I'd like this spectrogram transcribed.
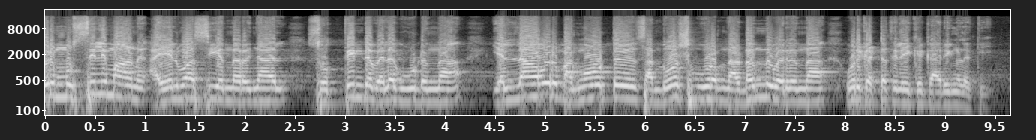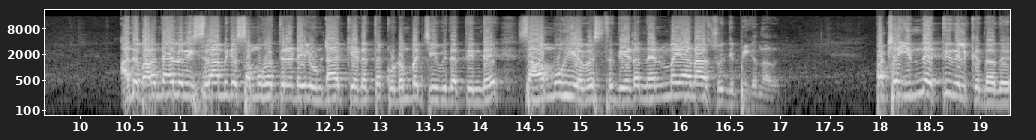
ഒരു മുസ്ലിമാണ് അയൽവാസി എന്നറിഞ്ഞാൽ സ്വത്തിന്റെ വില കൂടുന്ന എല്ലാവരും അങ്ങോട്ട് സന്തോഷപൂർവം നടന്നു വരുന്ന ഒരു ഘട്ടത്തിലേക്ക് കാര്യങ്ങളെത്തി. അത് പറഞ്ഞാൽ ഒരു ഇസ്ലാമിക സമൂഹത്തിനിടയിൽ ഉണ്ടാക്കിയെടുത്ത കുടുംബജീവിതത്തിന്റെ സാമൂഹ്യ വ്യവസ്ഥിതിയുടെ നന്മയാണ് ആ സൂചിപ്പിക്കുന്നത്. പക്ഷെ ഇന്ന് എത്തി നിൽക്കുന്നത്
